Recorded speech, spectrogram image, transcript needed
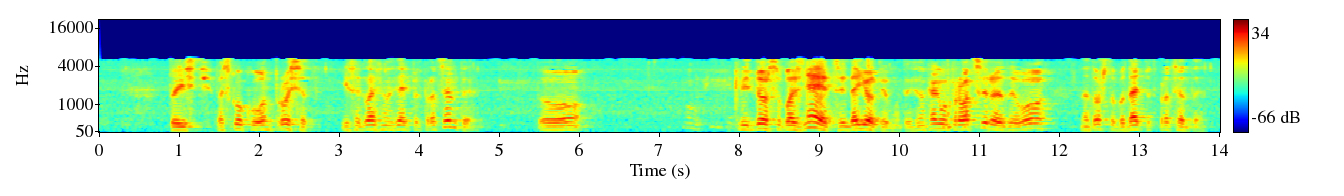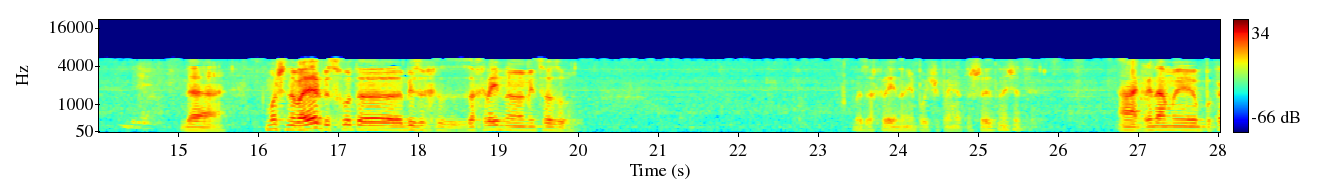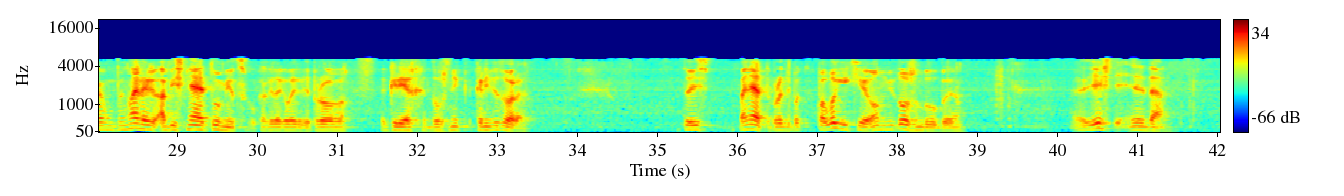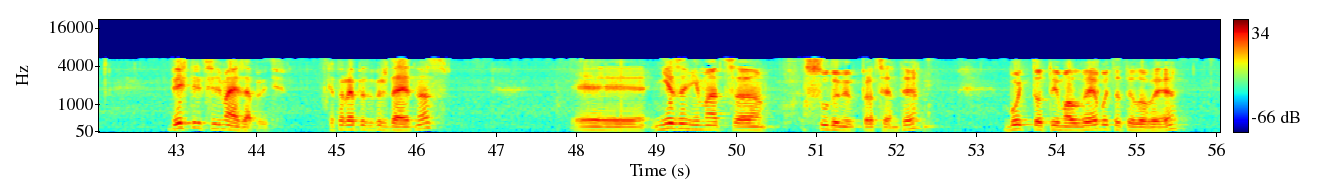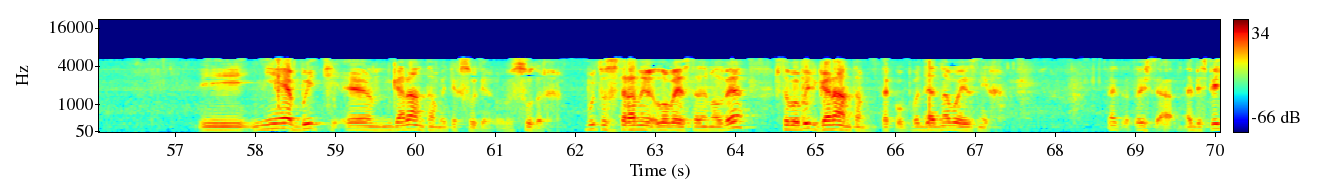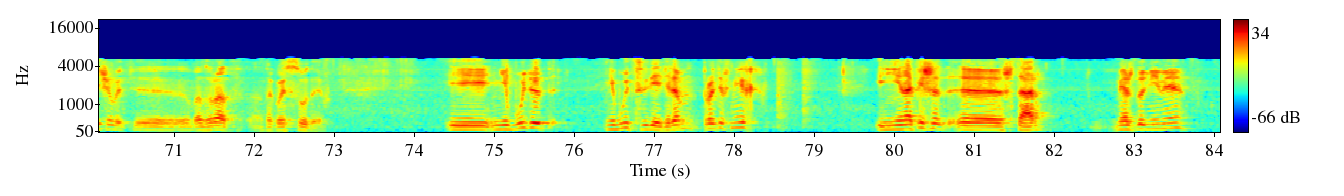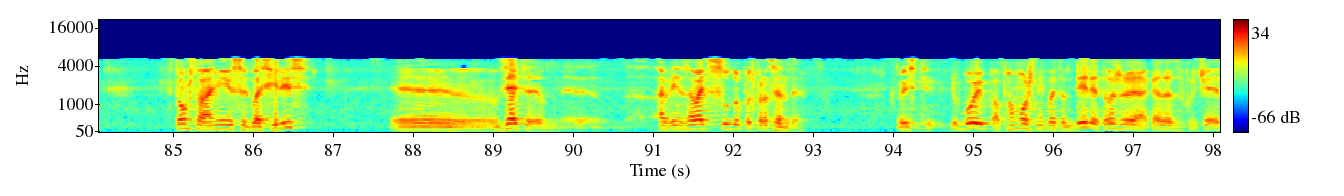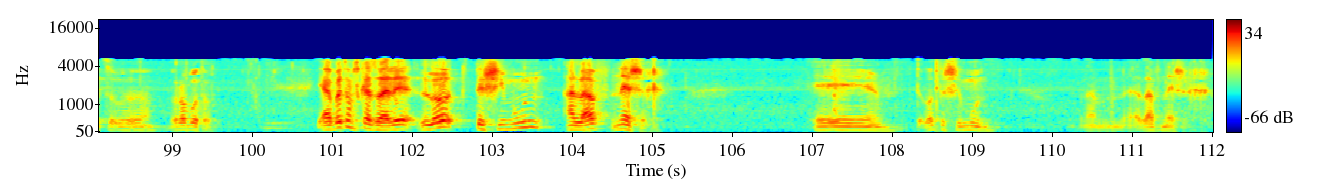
То есть, поскольку он просит и согласен взять под проценты, то кредитор соблазняется и дает ему. То есть он как бы провоцирует его на то, чтобы дать под проценты. Да. Может, наваряр без хута, без захрейна мицазу. Без захрейна, не очень понятно, что это значит. А, когда мы, как мы понимали, объясняя ту митцву, когда говорили про грех должник кредитора. То есть, понятно, вроде бы по логике он не должен был бы. Есть, да. 237 заповедь, которая предупреждает нас э, не заниматься судами в проценты, будь то ты малве, будь то ты лове, и не быть э, гарантом в этих судах, в судах, будь то со стороны лове, со стороны малве, чтобы быть гарантом такого, для одного из них. Так, то есть обеспечивать э, возврат такой суды. И не будет, не будет свидетелем против них, и не напишет э, штар между ними в том, что они согласились э, взять, э, организовать суду под проценты. То есть любой помощник в этом деле тоже, оказывается, включается в работу. И об этом сказали «Ло тешимун Алав Нешех. Э, Вот Шимун. Алав Нешех.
